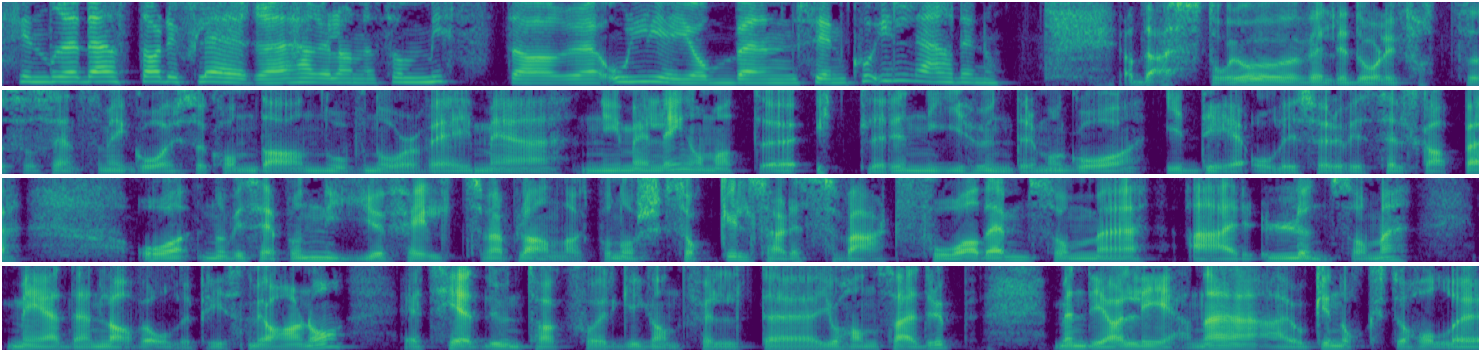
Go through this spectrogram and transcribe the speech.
Sindre, det er stadig flere her i landet som mister eh, oljejobben sin. Hvor ille er det nå? Ja, Det står jo veldig dårlig fatt. Så sent som i går så kom da Nov Norway med ny melding om at ytterligere 900 må gå i det oljeserviceselskapet. Og når vi ser på nye felt som er planlagt på norsk sokkel, så er det svært få av dem som eh, er lønnsomme med den lave oljeprisen vi har nå. Et hederlig unntak for gigantfeltet Johan Sverdrup. Men det alene er jo ikke nok til å holde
